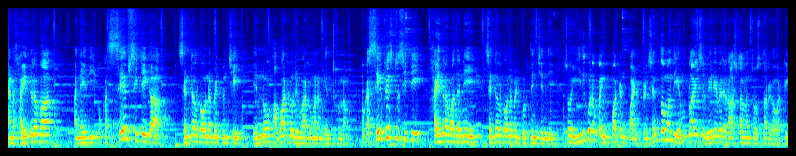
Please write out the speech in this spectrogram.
అండ్ హైదరాబాద్ అనేది ఒక సేఫ్ సిటీగా సెంట్రల్ గవర్నమెంట్ నుంచి ఎన్నో అవార్డులు రివార్డులు మనం గెలుచుకున్నాం. ఒక సేఫెస్ట్ సిటీ హైదరాబాద్ అని సెంట్రల్ గవర్నమెంట్ గుర్తించింది. సో ఇది కూడా ఒక ఇంపార్టెంట్ పాయింట్ ఫ్రెండ్స్. ఎంతోమంది ఎంప్లాయీస్ వేరే వేరే రాష్ట్రాల నుంచి వస్తారు కాబట్టి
